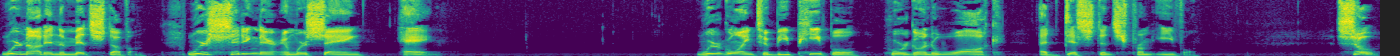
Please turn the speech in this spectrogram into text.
We're not in the midst of them. We're sitting there and we're saying, hey, we're going to be people who are going to walk a distance from evil. So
